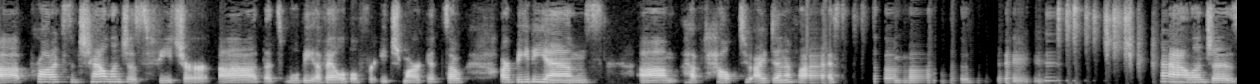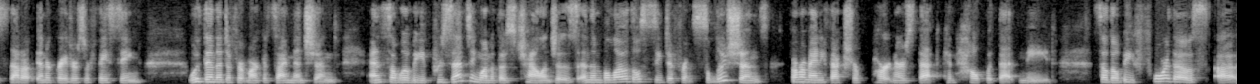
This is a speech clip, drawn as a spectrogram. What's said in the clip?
uh, products and challenges feature uh, that will be available for each market. So our BDMs um, have helped to identify some of the biggest challenges that our integrators are facing within the different markets I mentioned. And so we'll be presenting one of those challenges, and then below they'll see different solutions from our manufacturer partners that can help with that need. So there'll be four those uh,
